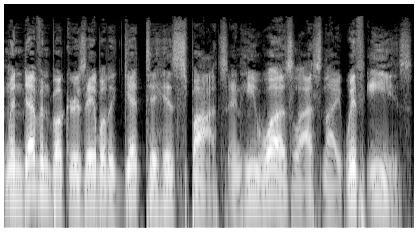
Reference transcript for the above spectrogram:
when Devin Booker is able to get to his spots, and he was last night with ease,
